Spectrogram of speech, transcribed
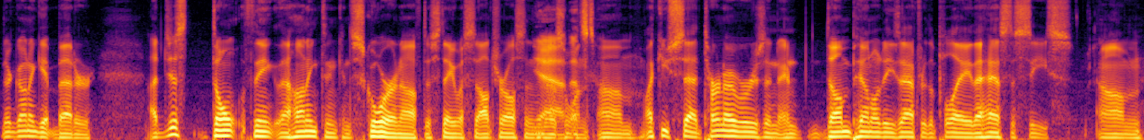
They're gonna get better. I just don't think that Huntington can score enough to stay with South Charleston in Yeah, this one. Um, like you said, turnovers and, and dumb penalties after the play that has to cease. Um,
